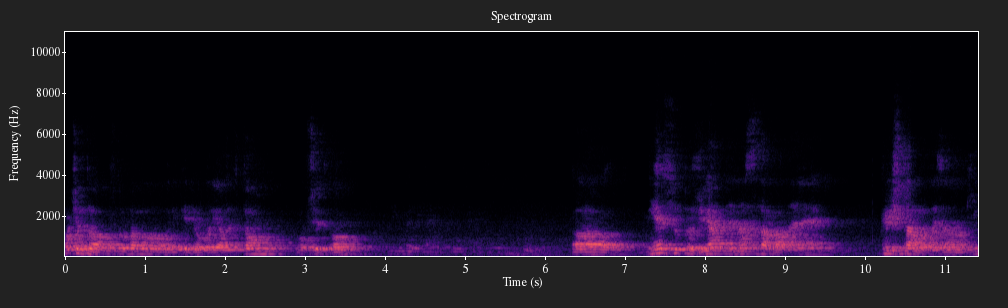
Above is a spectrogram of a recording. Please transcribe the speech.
O čom to Apoštol Pavel hovorí, keď hovorí, ale v tom, vo všetkom? Uh, nie sú to žiadne nastavené kryštálové zámky,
